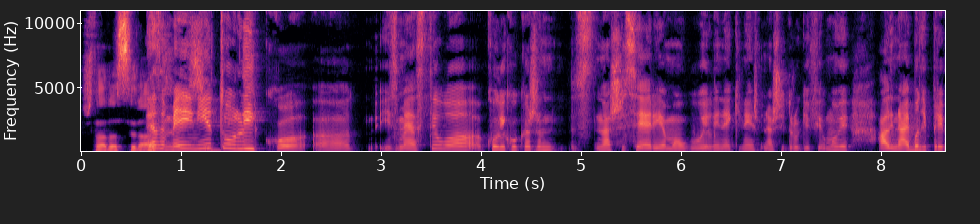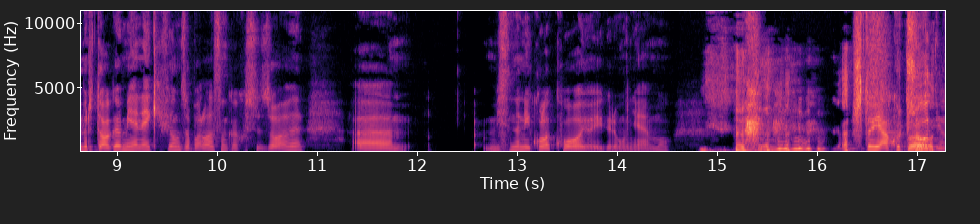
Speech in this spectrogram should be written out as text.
Šta da se radi? Ne znam, meni nije toliko uh, izmestilo koliko, kažem, naše serije mogu ili neki ne, naši drugi filmovi, ali najbolji primjer toga mi je neki film, zaboravila sam kako se zove, um, mislim da Nikola Kojo igra u njemu. Što je jako čudno.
